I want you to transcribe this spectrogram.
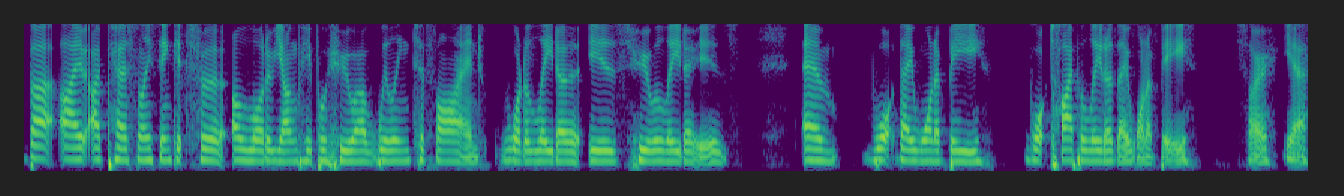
but I, I personally think it's for a lot of young people who are willing to find what a leader is, who a leader is, and what they want to be, what type of leader they want to be. So yeah.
